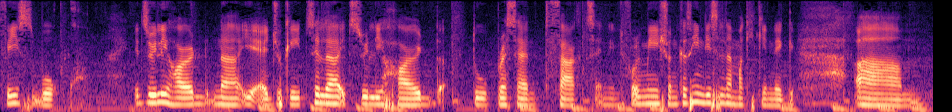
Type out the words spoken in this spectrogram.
Facebook it's really hard na i-educate sila. It's really hard to present facts and information kasi hindi sila makikinig. Um,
